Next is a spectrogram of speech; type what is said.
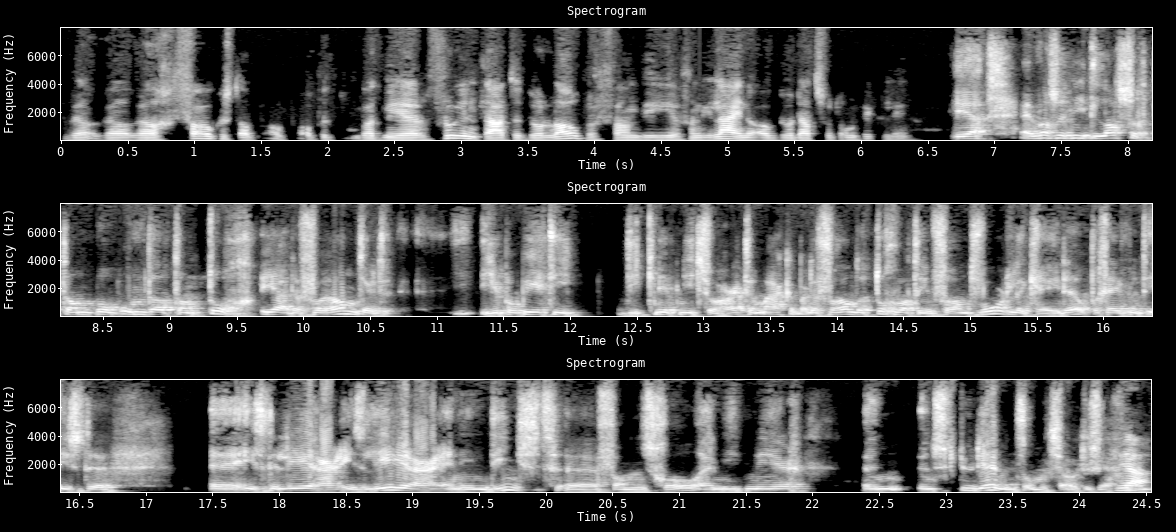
wel, wel, wel gefocust op, op, op het wat meer vloeiend laten doorlopen van die, van die lijnen, ook door dat soort ontwikkelingen. Ja, en was het niet lastig dan, Bob, omdat dan toch, ja, er verandert. Je probeert die die knip niet zo hard te maken, maar er verandert toch wat in verantwoordelijkheden. Op een gegeven moment is de, uh, is de leraar is leraar en in dienst uh, van een school en niet meer een, een student, om het zo te zeggen. Ja,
